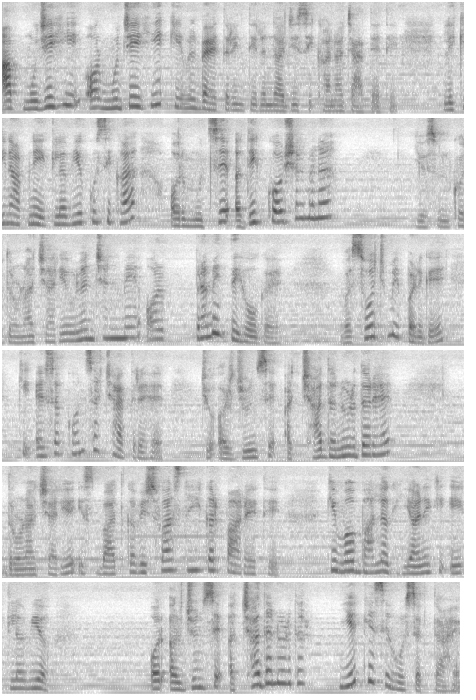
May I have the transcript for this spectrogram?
आप मुझे ही और मुझे ही केवल बेहतरीन तीरंदाजी सिखाना चाहते थे। लेकिन आपने एकलव्य को सिखाया और मुझसे अधिक कौशल बनाया। यह सुनकर द्रोणाचार्य उलझन में और भ्रमित भी हो गए। वह सोच में पड़ गए कि ऐसा कौन सा छात्र है जो अर्जुन से अच्छा धनुर्धर है? द्रोणाचार्य इस बात का विश्वास नहीं कर पा रहे थे कि वह बालक, यानी कि एकलव्य, और अर्जुन से अच्छा धनुर्धर? ये कैसे हो सकता है?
